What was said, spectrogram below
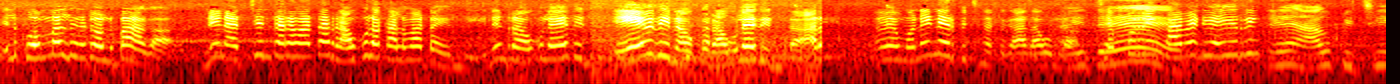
వీళ్ళు బొమ్మలు తినటోళ్ళు బాగా. నేను వచ్చిన తర్వాత రవ్వులకు అలవాటు అయింది నేను రవ్వులే తింటా ఏవి తినా ఒక రవ్వులే తింటా. ఏమో నేను నేర్పించినట్టు కాదు అయితే కామెంట్ అయ్యి ఏ ఆగు పిచ్చి.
